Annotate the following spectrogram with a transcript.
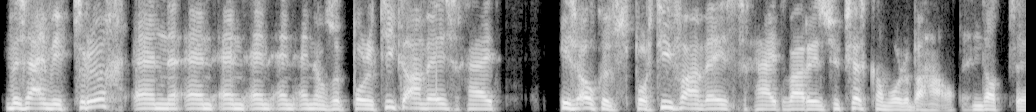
We zijn weer terug en, en, en, en, en, en onze politieke aanwezigheid is ook een sportieve aanwezigheid waarin succes kan worden behaald. En dat, uh,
